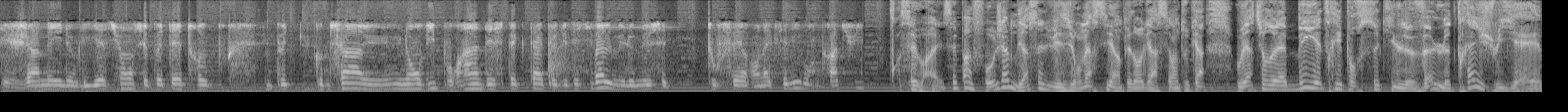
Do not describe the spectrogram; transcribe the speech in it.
c'est jamais une obligation, c'est peut-être une petite, comme ça une envie pour un des spectacles du festival, mais le mieux c'est de tout faire en accès libre, gratuit. C'est vrai, c'est pas faux. J'aime bien cette vision. Merci, hein, Pedro Garcia. En tout cas, ouverture de la billetterie pour ceux qui le veulent le 13 juillet.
